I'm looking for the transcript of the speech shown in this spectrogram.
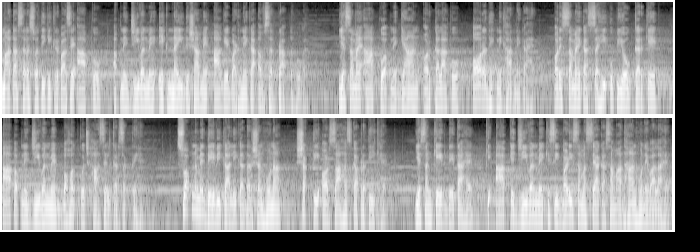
माता सरस्वती की कृपा से आपको अपने जीवन में एक नई दिशा में आगे बढ़ने का अवसर प्राप्त होगा। यह समय आपको अपने ज्ञान और कला को और अधिक निखारने का है और इस समय का सही उपयोग करके आप अपने जीवन में बहुत कुछ हासिल कर सकते हैं। स्वप्न में देवी काली का दर्शन होना शक्ति और साहस का प्रतीक है। यह संकेत देता है कि आपके जीवन में किसी बड़ी समस्या का समाधान होने वाला है।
